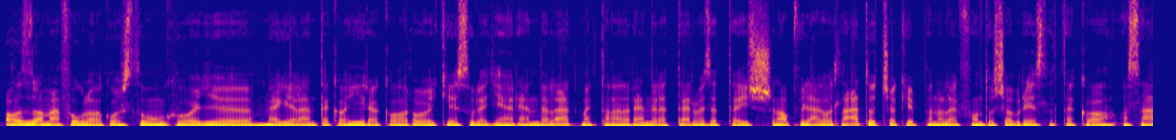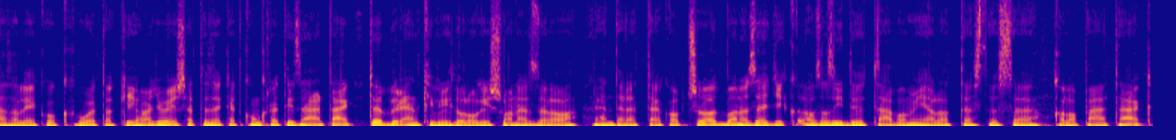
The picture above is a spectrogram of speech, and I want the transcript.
Azzal már foglalkoztunk, hogy megjelentek a hírek arról, hogy készül egy ilyen rendelet, meg talán a rendelet tervezete is napvilágot látott, csak éppen a legfontosabb részletek a, a százalékok voltak kihagyva, és hát ezeket konkretizálták. Több rendkívüli dolog is van ezzel a rendelettel kapcsolatban. Az egyik az az időtáv, ami alatt ezt összekalapálták.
